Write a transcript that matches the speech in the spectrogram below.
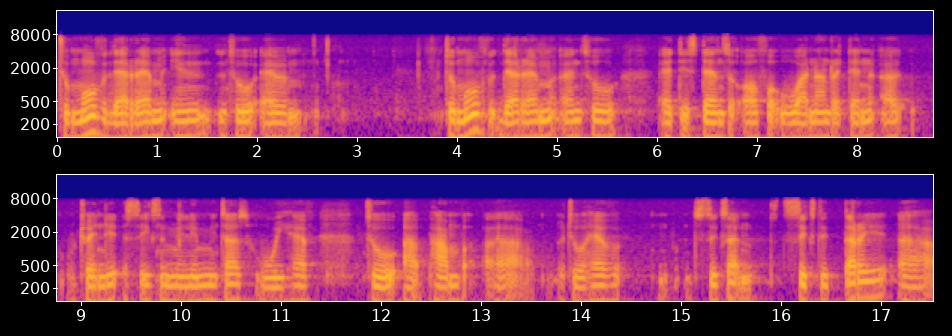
to move the ram into a to move the ram into a distance of 126 millimeters we have to uh, pump uh, to have 663 uh,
